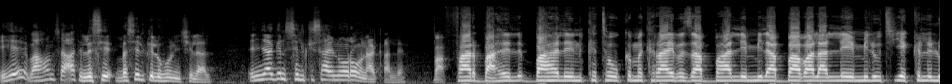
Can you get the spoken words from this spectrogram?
ይሄ በአሁን ሰዓት በስልክ ሊሆን ይችላል። እኛ ግን ስልክ ሳይኖረው እናውቃለን። በአፋር ባህል ባህልን ከተውክ መከራ ይበዛብሃል የሚል አባባል አለ የሚሉት የክልሉ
